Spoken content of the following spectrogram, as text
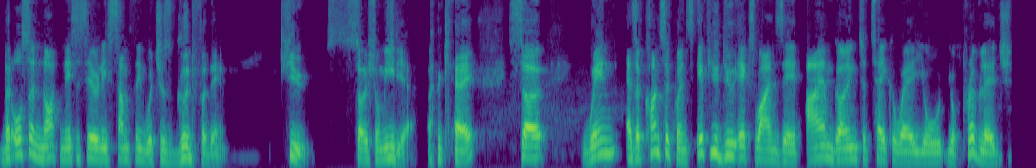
but also not necessarily something which is good for them. Cue social media okay? So when as a consequence if you do x y and z i am going to take away your your privilege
